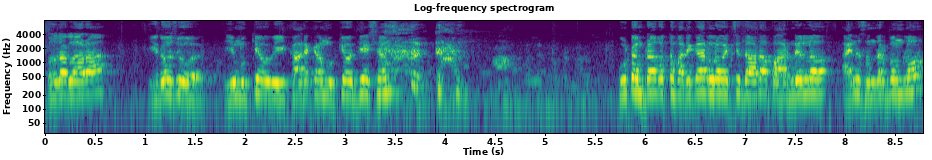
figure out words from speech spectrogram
సోదరులారా ఈరోజు ఈ ముఖ్య ఈ కార్యక్రమం ముఖ్య ఉద్దేశం కూటమి ప్రభుత్వం అధికారంలో వచ్చి దాదాపు ఆరు నెలలు అయిన సందర్భంలో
